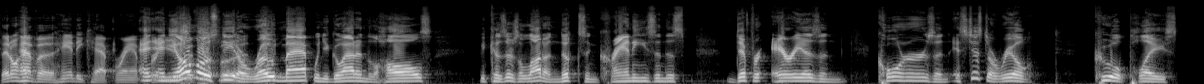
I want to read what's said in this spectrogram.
they don't have a handicap ramp. and, and you you almost need a road map when you go out into the halls because there's a lot of nooks and crannies in this different areas and corners and it's just a real cool place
